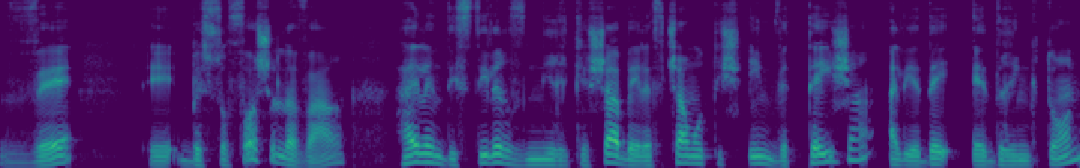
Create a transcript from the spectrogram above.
ובסופו של דבר, Highland Distillers נרכשה ב-1999 על ידי Edrington,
